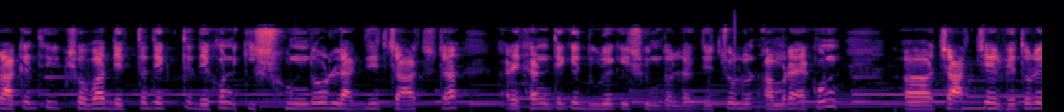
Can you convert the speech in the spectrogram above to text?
প্রাকৃতিক শোভা দেখতে দেখতে দেখুন কি সুন্দর লাগছে চার্চটা, আর এখান থেকে দূরে কি সুন্দর লাগছে। চলুন আমরা এখন চার্চের ভেতরে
